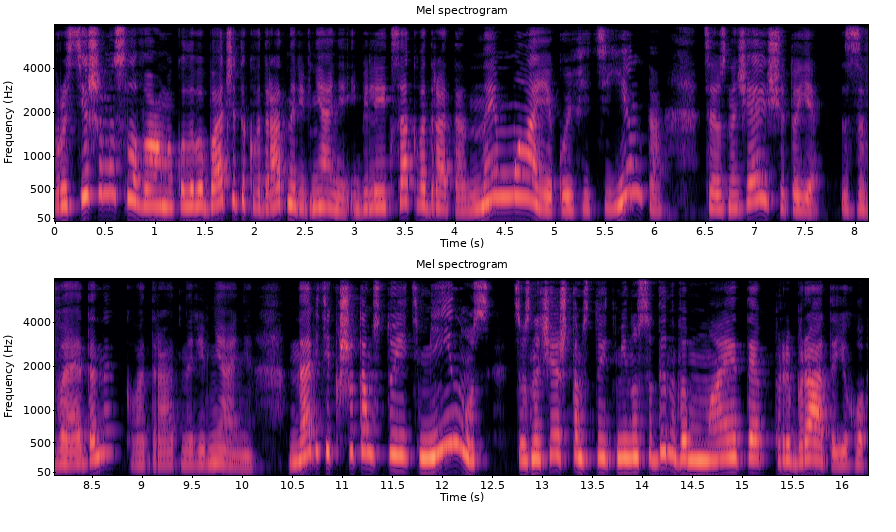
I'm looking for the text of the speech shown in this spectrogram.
Простішими словами, коли ви бачите квадратне рівняння і біля х квадрата немає коефіцієнта, це означає, що то є зведене квадратне рівняння. Навіть якщо там стоїть мінус, це означає, що там стоїть мінус 1, ви маєте прибрати його,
